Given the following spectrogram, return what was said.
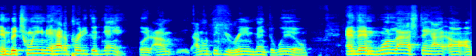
In between, they had a pretty good game, but I'm I don't think you reinvent the wheel. And then one last thing, I uh,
